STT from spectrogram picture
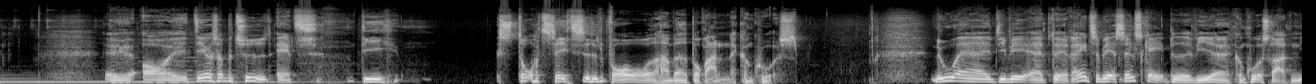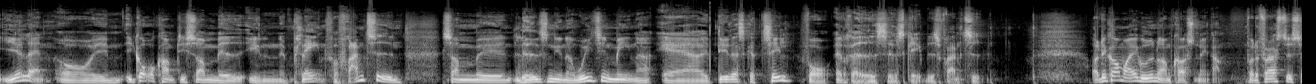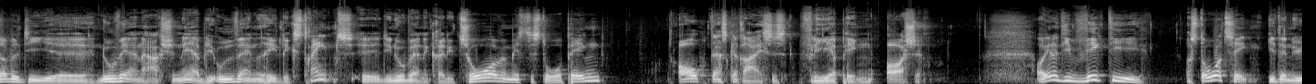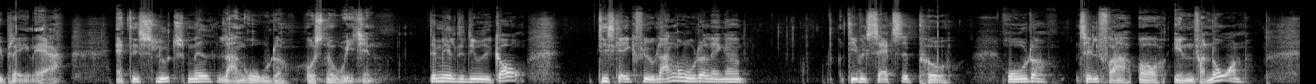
Øh, og øh, det har jo så betydet, at de stort set siden foråret har været på randen af konkurs. Nu er de ved at øh, reetablere selskabet via konkursretten i Irland, og øh, i går kom de så med en plan for fremtiden, som øh, ledelsen i Norwegian mener er det, der skal til for at redde selskabets fremtid. Og det kommer ikke uden omkostninger. For det første så vil de øh, nuværende aktionærer blive udvandet helt ekstremt. Øh, de nuværende kreditorer vil miste store penge og der skal rejses flere penge også. Og en af de vigtige og store ting i den nye plan er, at det er slut med langruter hos Norwegian. Det meldte de ud i går. De skal ikke flyve langruter længere. De vil satse på ruter til fra og inden for Norden,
